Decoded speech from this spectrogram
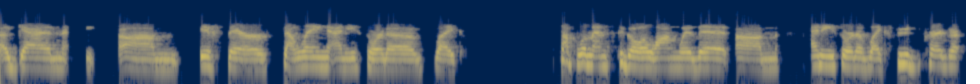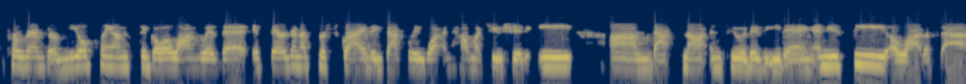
again um, if they're selling any sort of like supplements to go along with it, um, any sort of like food prog- programs or meal plans to go along with it. If they're going to prescribe exactly what and how much you should eat, um, that's not intuitive eating. And you see a lot of that.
